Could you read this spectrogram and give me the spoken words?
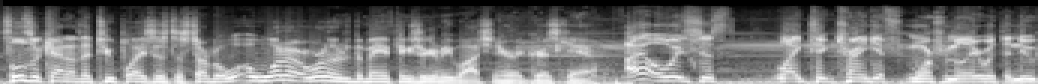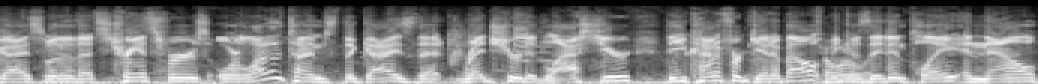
So those are kind of the two places to start. But what are what are the main things you're going to be watching here at Grizz Camp? I always just like to try and get more familiar with the new guys, whether that's transfers or a lot of the times the guys that redshirted last year that you kind of forget about because they didn't play and now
